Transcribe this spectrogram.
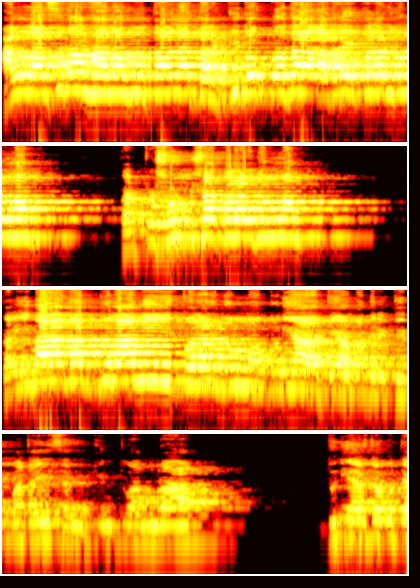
আল্লাহ তার কৃতজ্ঞতা আদায় করার জন্য, তার প্রশংসা করার জন্য তার ইবাদত গোলামি করার জন্য দুনিয়াতে আমাদেরকে পাঠাইছেন, কিন্তু আমরা দুনিয়ার জগতে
